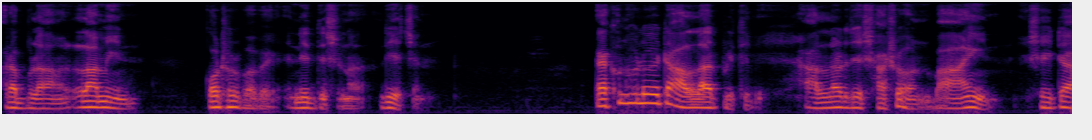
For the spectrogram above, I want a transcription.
রাব্বুল আলামিন কঠোরভাবে নির্দেশনা দিয়েছেন। এখন হলো এটা আল্লাহর পৃথিবী। আল্লাহর যে শাসন বা আইন সেইটা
